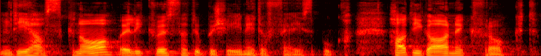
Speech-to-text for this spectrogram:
Und ich habe es genommen, weil ich wusste, du bist eh nicht auf Facebook. Habe ich gar nicht gefragt.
